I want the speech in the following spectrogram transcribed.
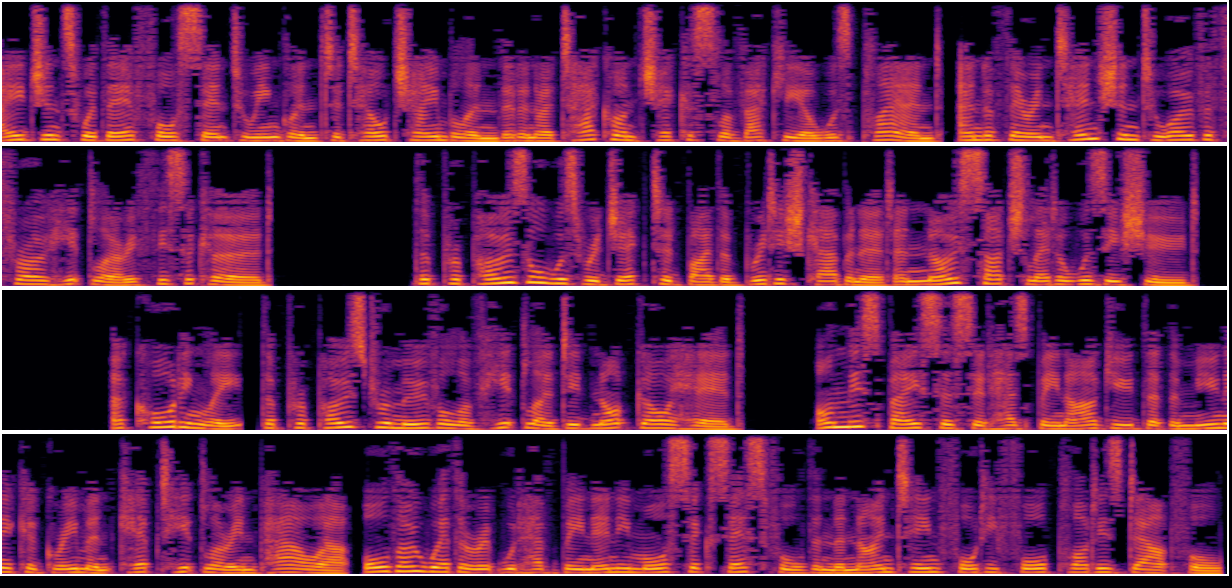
Agents were therefore sent to England to tell Chamberlain that an attack on Czechoslovakia was planned, and of their intention to overthrow Hitler if this occurred. The proposal was rejected by the British cabinet and no such letter was issued. Accordingly, the proposed removal of Hitler did not go ahead. On this basis it has been argued that the Munich Agreement kept Hitler in power, although whether it would have been any more successful than the 1944 plot is doubtful.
